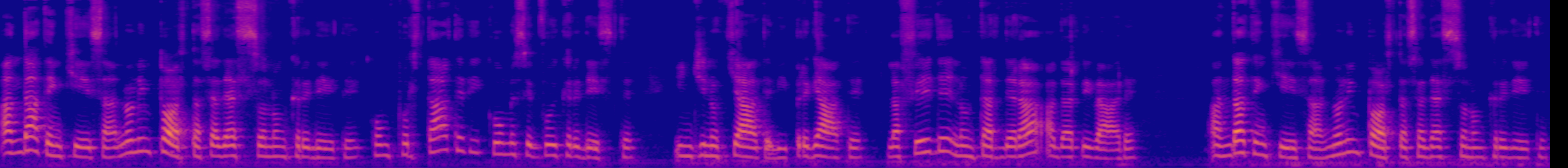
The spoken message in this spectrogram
Andate in chiesa, non importa se adesso non credete, comportatevi come se voi credeste, inginocchiatevi, pregate, la fede non tarderà ad arrivare. Andate in chiesa, non importa se adesso non credete,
